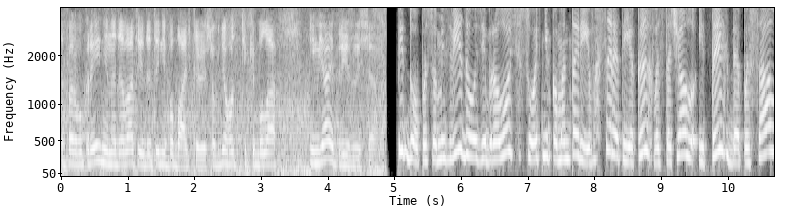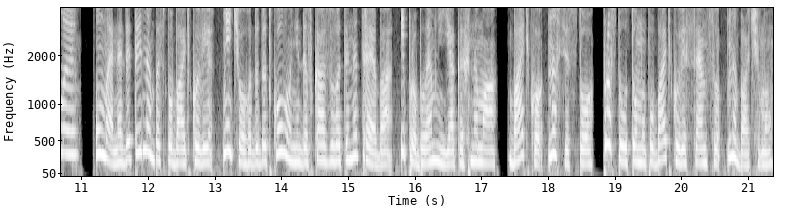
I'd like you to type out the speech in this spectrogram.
тепер в Україні не давати дитині по батькові, щоб в нього тільки була ім'я і прізвище. Під дописом із відео зібралось сотні коментарів, серед яких вистачало і тих, де писали У мене дитина без побатькові. Нічого додатково ніде вказувати не треба, і проблем ніяких нема. Батько на всі сто. Просто у тому побатькові сенсу не бачимо.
